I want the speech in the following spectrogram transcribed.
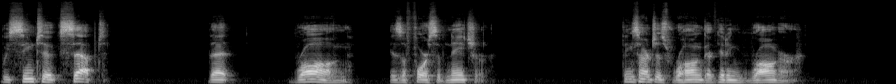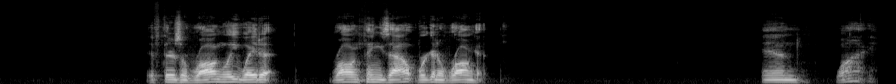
We seem to accept that wrong is a force of nature. Things aren't just wrong, they're getting wronger. If there's a wrongly way to wrong things out, we're going to wrong it. And why?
